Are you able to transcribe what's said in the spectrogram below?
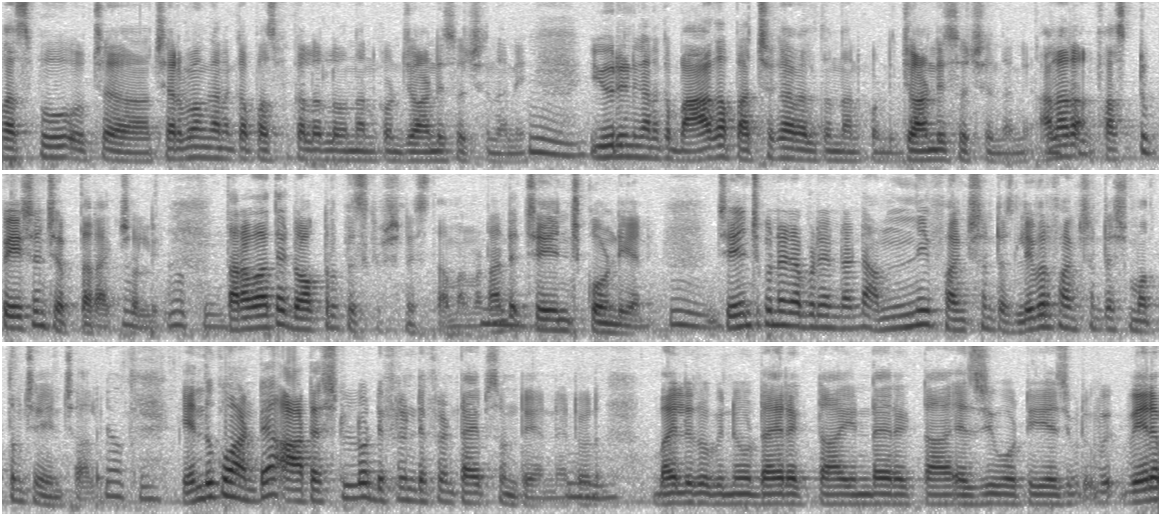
పసుపు చర్మం కనుక పసుపు కలర్లో ఉందనుకోండి జాండీస్ వచ్చిందని. యూరిన్ కనుక బాగా పచ్చగా వెళ్తుంది అనుకోండి జాండీస్ వచ్చిందని. అలా ఫస్ట్ పేషెంట్ చెప్తారు యాక్చువల్లీ ఓకే తర్వాతే డాక్టర్ ప్రిస్క్రిప్షన్ ఇస్తామన్నమాట. అంటే చేయించుకోండి అని. చేయించుకునేటప్పుడు ఏంటంటే అన్ని function test liver function test మొత్తం చేయించాలి. ఎందుకు అంటే ఆ టెస్ట్లో డిఫరెంట్ డిఫరెంట్ టైప్స్ ఉంటాయండి అంటే బయలురుబిన్ డైరెక్టా ఇండైరెక్టా ఎస్జిఓటి ఎస్జి వేరే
